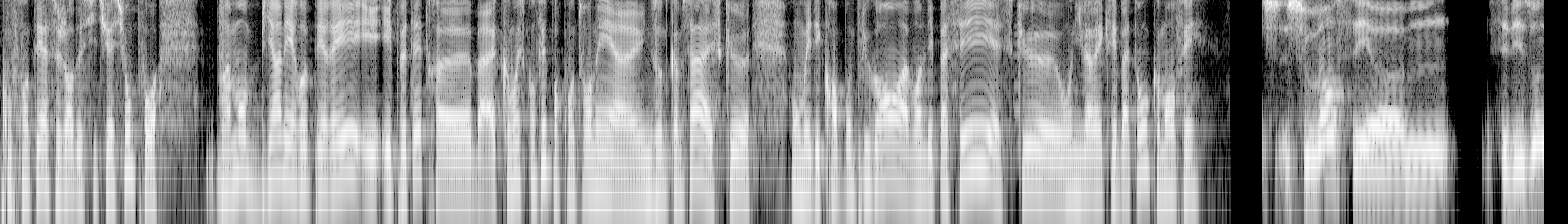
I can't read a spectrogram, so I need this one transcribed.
confrontés à ce genre de situation pour vraiment bien les repérer et, peut-être bah, comment est-ce qu'on fait pour contourner une zone comme ça? Est-ce que on met des crampons plus grands avant de les passer? Est-ce que on y va avec les bâtons? Comment on fait? Souvent, c'est c'est des zones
